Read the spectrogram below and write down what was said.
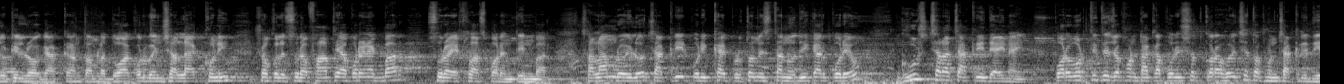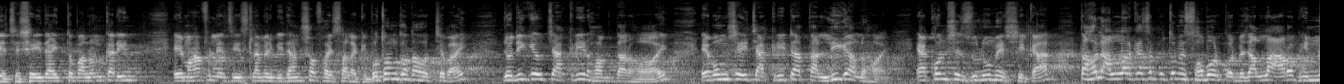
জটিল রোগে আক্রান্ত। আমরা দোয়া করব ইনশাল্লাহ এক্ষুনি। সকলে সুরা ফাতেহা পড়েন একবার, সুরা এখলাস পড়েন তিনবার। সালাম রইল, চাকরির পরীক্ষায় প্রথম স্থান অধিকার করেও ঘুষ ছাড়া চাকরি দেয় নাই। পরবর্তীতে যখন টাকা পরিশোধ করা হয়েছে, তখন চাকরি দিয়েছে। সেই দায়িত্ব পালনকারী এই মাহফিলে ইসলামের বিধানসভা ফয়সালা কি? প্রথম কথা হচ্ছে ভাই, যদি কেউ চাকরির হকদার হয় এবং সেই চাকরিটা তার লিগাল হয়, এখন সে জুলুমের শিকার, তাহলে আল্লাহর কাছে প্রথমে সবর করবে যে আল্লাহ আরও ভিন্ন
